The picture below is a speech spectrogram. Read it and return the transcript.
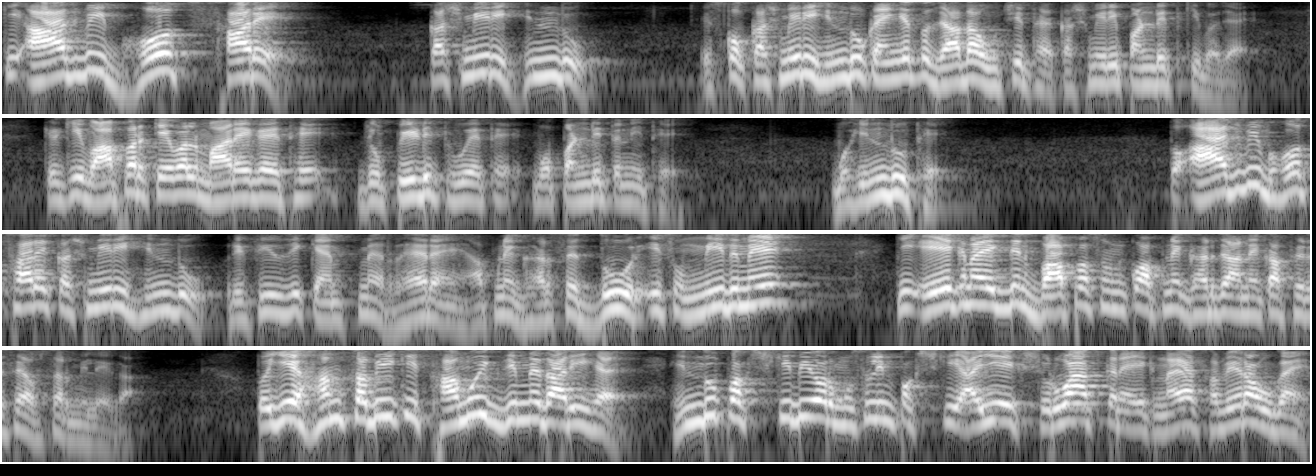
कि आज भी बहुत सारे कश्मीरी हिंदू, इसको कश्मीरी हिंदू कहेंगे तो ज़्यादा उचित है, कश्मीरी पंडित की बजाय, क्योंकि वहाँ पर केवल मारे गए थे, जो पीड़ित हुए थे, वो पंडित नहीं थे, वो हिंदू थे। तो आज भी बहुत सारे कश्मीरी हिंदू रिफ्यूजी कैंप में रह रहे हैं, अपने घर से दूर। इस उम्मीद में कि एक ना एक दिन वापस उनको अपने घर जाने का फिर से अवसर मिलेगा। तो ये हम सभी की सामूहिक ज़िम्मेदारी है। हिंदू पक्ष की भी और मुस्लिम पक्ष की, आइए एक शुरुआत करें, एक नया सवेरा उगाएँ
